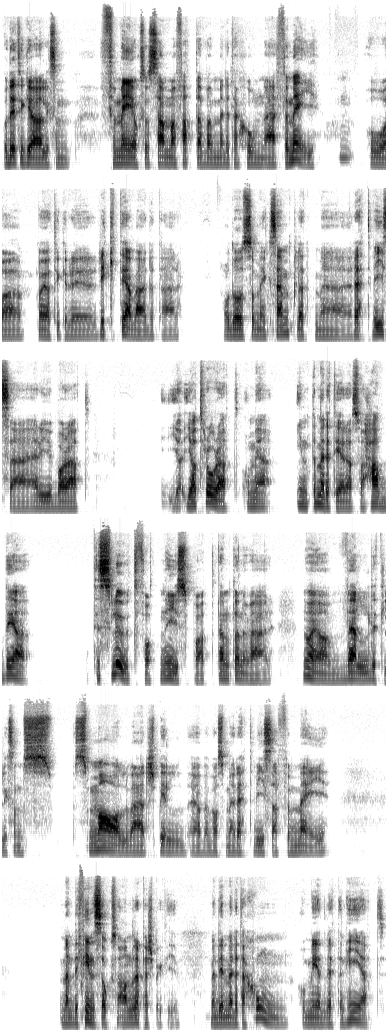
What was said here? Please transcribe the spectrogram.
Och det tycker jag liksom för mig också sammanfattar vad meditation är för mig mm. och vad jag tycker det riktiga värdet är. Och då som exemplet med rättvisa är det ju bara att jag, jag tror att om jag inte mediterar så hade jag till slut fått nys på att vänta nu här, nu har jag en väldigt liksom smal världsbild över vad som är rättvisa för mig. Men det finns också andra perspektiv. Men det meditation och medvetenhet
